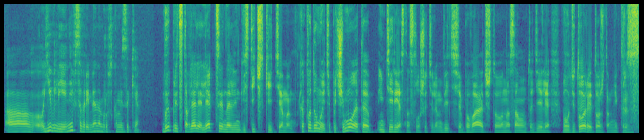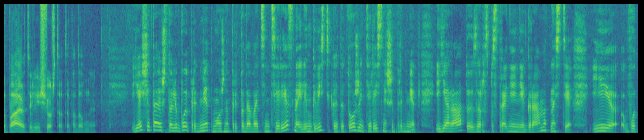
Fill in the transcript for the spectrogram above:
э, явлений в современном русском языке. Вы представляли лекции на лингвистические темы. Как вы думаете, почему это интересно слушателям? Ведь бывает, что на самом-то деле в аудитории тоже там некоторые засыпают или еще что-то подобное. Я считаю, что любой предмет можно преподавать интересно, и лингвистика – это тоже интереснейший предмет. И я ратую за распространение грамотности. И вот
